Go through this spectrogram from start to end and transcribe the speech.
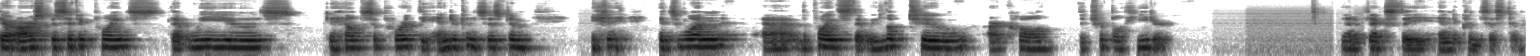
there are specific points that we use to help support the endocrine system. It's one, uh, the points that we look to are called the triple heater that affects the endocrine system.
